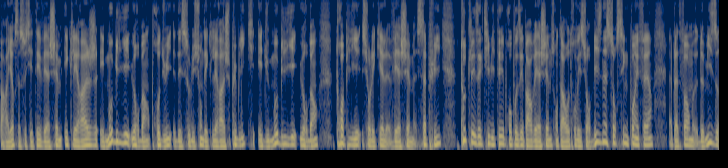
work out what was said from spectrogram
par ailleurs, sa société VHM Éclairage et Mobilier Urbain produit des solutions d'éclairage public et du mobilier urbain, trois piliers sur lesquels VHM s'appuie. Toutes les activités proposées par VHM sont à retrouver sur businesssourcing.fr, la plateforme de mise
